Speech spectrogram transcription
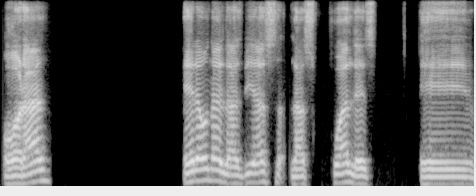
oral, era una de las vías las cuales eh,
